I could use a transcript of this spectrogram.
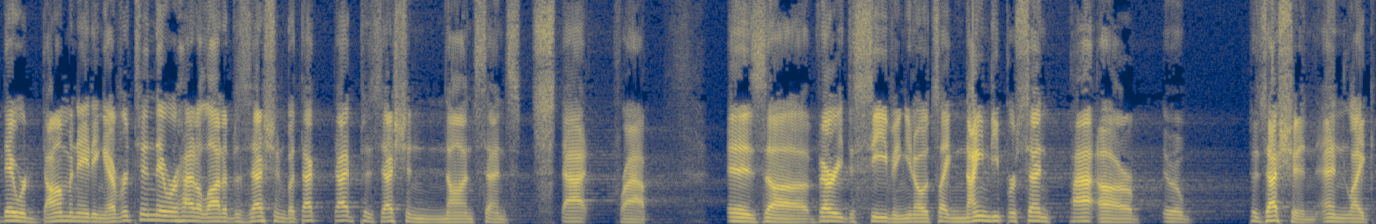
they were dominating Everton. They were had a lot of possession, but that that possession nonsense stat crap is uh, very deceiving. You know, it's like ninety percent pa- uh, possession, and like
